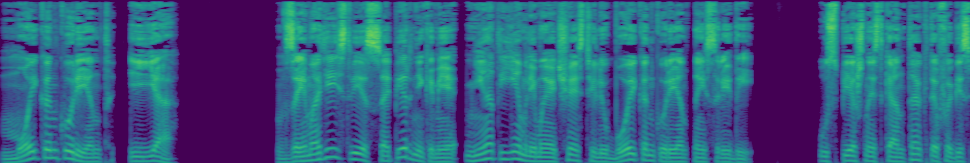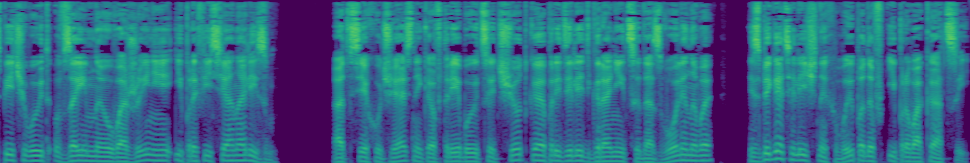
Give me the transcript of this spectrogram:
Мой конкурент и я. Взаимодействие с соперниками – неотъемлемая часть любой конкурентной среды. Успешность контактов обеспечивают взаимное уважение и профессионализм. От всех участников требуется четко определить границы дозволенного, избегать личных выпадов и провокаций.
